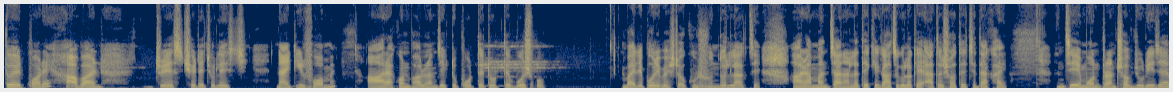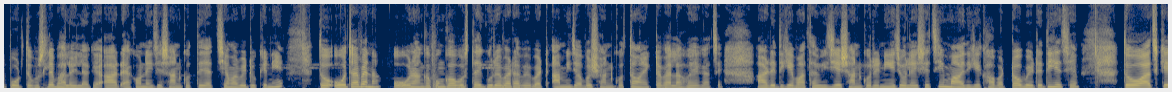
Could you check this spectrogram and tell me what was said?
তো এরপরে আবার ড্রেস ছেড়ে চলে এসেছি নাইটির ফর্মে আর এখন ভাবলাম যে একটু পড়তে টড়তে বসবো। বাইরের পরিবেশটাও খুব সুন্দর লাগছে। আর আমার জানালা থেকে গাছগুলোকে এত সতেজ দেখায় যে মন প্রাণ সব জুড়িয়ে যায় পড়তে বসলে ভালোই লাগে। আর এখন এই যে স্নান করতে যাচ্ছি আমার বেটুকে নিয়ে তো ও যাবে না। ও রাঙ্গাফুঙ্গা অবস্থায় ঘুরে বেড়াবে বাট আমি যাব স্নান করতে অনেকটা বেলা হয়ে গেছে। আর এদিকে মাথা ভিজিয়ে স্নান করে নিয়ে চলে এসেছি। মা এদিকে খাবারটাও বেটে দিয়েছে। তো আজকে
